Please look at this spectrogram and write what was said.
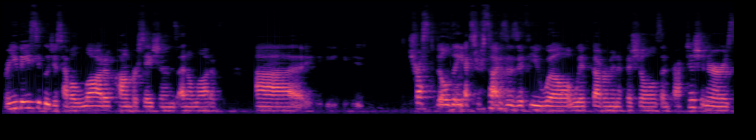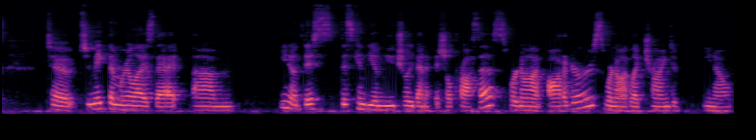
where you basically just have a lot of conversations and a lot of uh, trust building exercises, if you will, with government officials and practitioners to, to make them realize that, um, you know, this, this can be a mutually beneficial process. We're not auditors. We're not like trying to, you know,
